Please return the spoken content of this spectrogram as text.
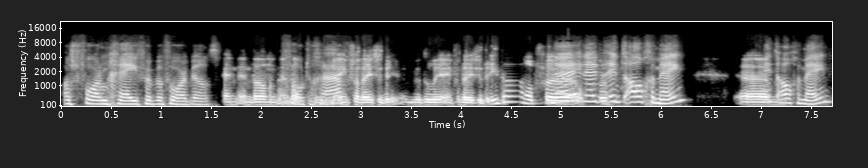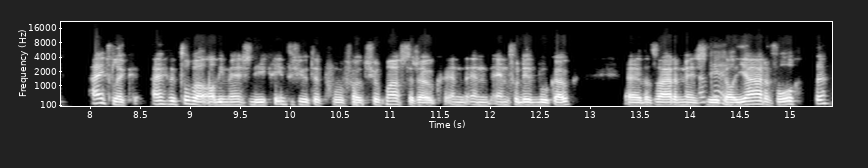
als vormgever bijvoorbeeld? En, en dan, en fotograaf? een van deze drie, bedoel je een van deze drie dan? Of, nee, nee, in het algemeen. in het ehm, algemeen eigenlijk, eigenlijk toch wel al die mensen die ik geïnterviewd heb voor Photoshop Masters ook. En, en, en voor dit boek ook. Dat waren mensen okay. die ik al jaren volgde.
